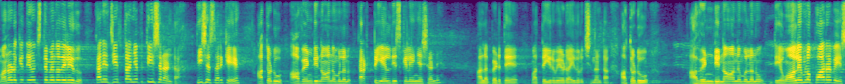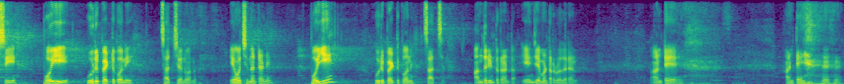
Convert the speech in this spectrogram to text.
మనోడికే దేవుని చిత్తం ఏందో తెలియదు కానీ చెప్తా అని చెప్పి తీశాడంట. తీసేసరికి అతడు ఆ వెండి నానములను కరెక్ట్ ఏళ్ళు తీసుకెళ్ళి ఏం చేశాడండి? అలా పెడితే మొత్తం ఇరవై ఏడు ఐదు వచ్చిందంట. అతడు ఆ వెండి నానములను దేవాలయంలో పారవేసి పోయి ఉరి పెట్టుకొని చచ్చాను అని ఏమొచ్చిందంటండి? పోయి ఉరి పెట్టుకొని చచ్చాను. అందరు వింటున్నారంట. ఏం చేయమంటారు బ్రదర్ అని? అంటే అంటే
